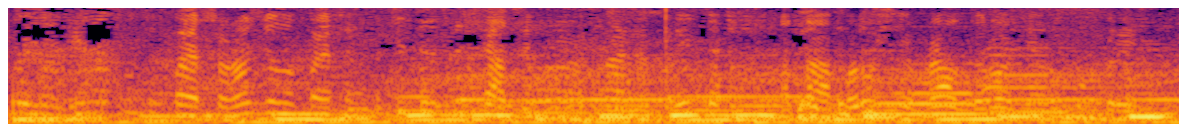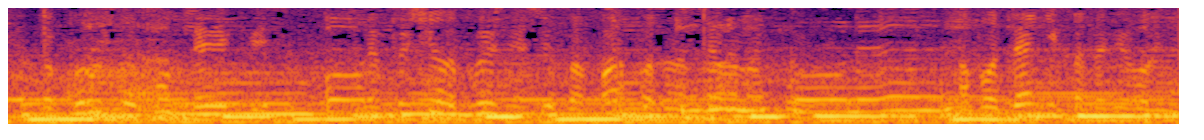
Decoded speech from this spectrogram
Прийняв згідно пункту 1 розділу 1 статті 35 про національну поліцію, а саме порушення правил дорожнього руху України. Ви порушили пункт 9.8. Не включили ближнє світло фар поза населеним пунктом. Або денні ходові вогні.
